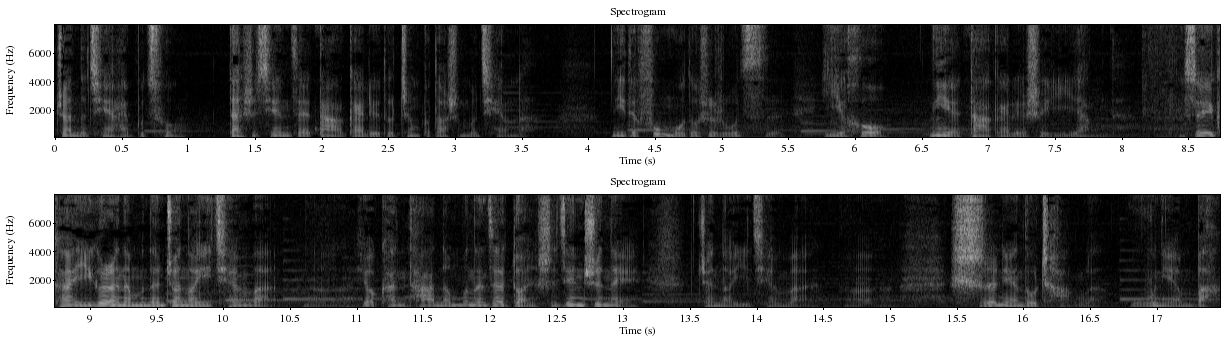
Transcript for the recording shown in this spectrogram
赚的钱还不错，但是现在大概率都挣不到什么钱了。你的父母都是如此，以后你也大概率是一样的。所以看一个人能不能赚到一千万，啊，要看他能不能在短时间之内赚到一千万啊。十年都长了，五年吧，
